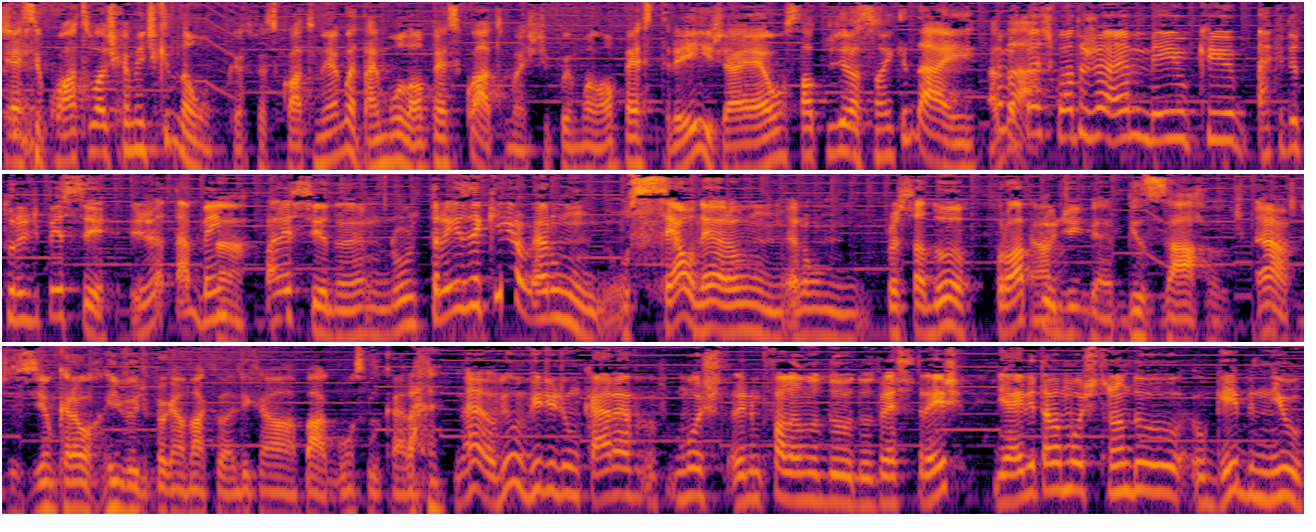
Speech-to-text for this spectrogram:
PS4, logicamente que não, porque o PS4 não ia aguentar emular um PS4, mas tipo, emular um PS3 já é um salto de geração aí que dá, hein? Dá. o PS4 já é meio que arquitetura de PC. Ele já tá bem Ah. parecido, né? O 3 é que era um. O Cell, né? Era um, era um processador próprio É, de. é bizarro. É. Diziam que era horrível de programar aquilo ali, que era uma bagunça do caralho. né, eu vi um vídeo de um cara most... ele falando do, do PS3 e aí ele tava mostrando o Gabe New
